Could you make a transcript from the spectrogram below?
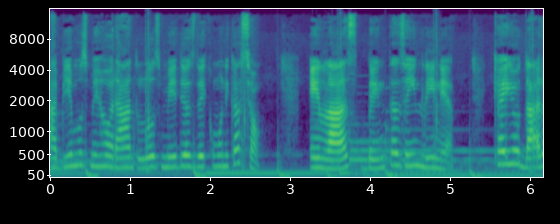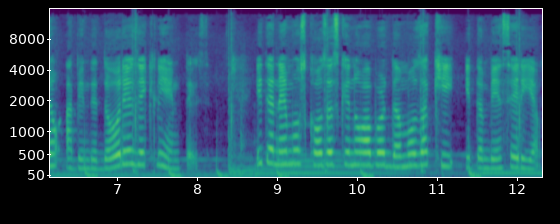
habíamos mejorado los medios de comunicación en las ventas en línea, que ayudaron a vendedores y clientes. E temos coisas que não abordamos aqui e também seriam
